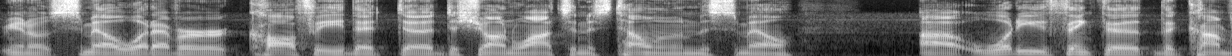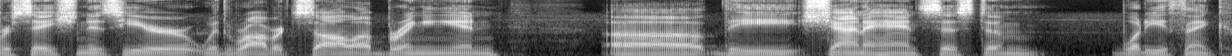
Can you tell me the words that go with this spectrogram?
you know, smell whatever coffee that uh, Deshaun Watson is telling them to smell. Uh, what do you think the the conversation is here with Robert Saleh bringing in uh, the Shanahan system? What do you think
